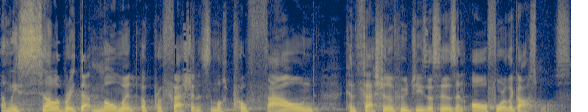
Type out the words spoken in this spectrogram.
And we celebrate that moment of profession. It's the most profound confession of who Jesus is in all four of the Gospels.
